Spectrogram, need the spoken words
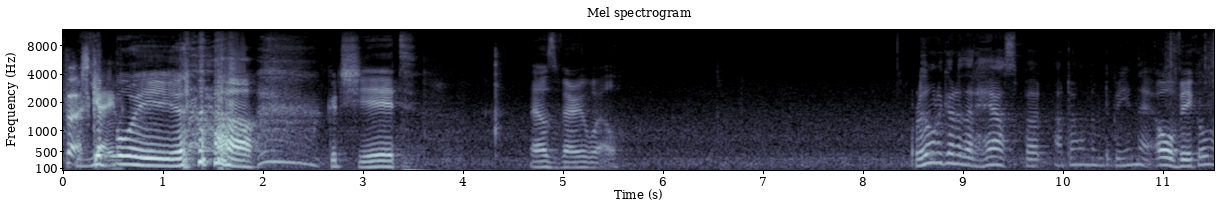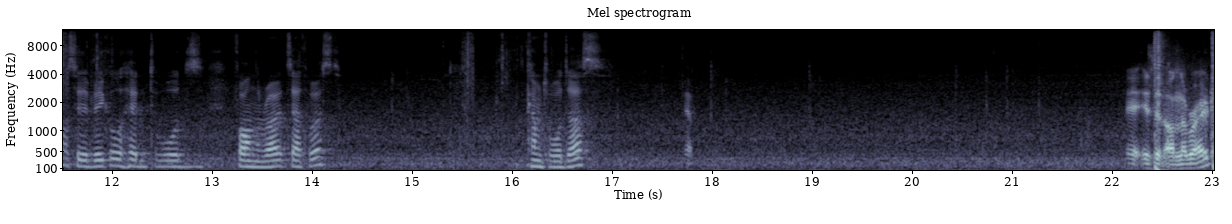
First yeah, game. boy! Good shit. That was very well. I really want to go to that house, but I don't want them to be in there. Oh, vehicle. I see a vehicle heading towards, following the road, southwest. Come towards us. Yep. I- Is it on the road?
